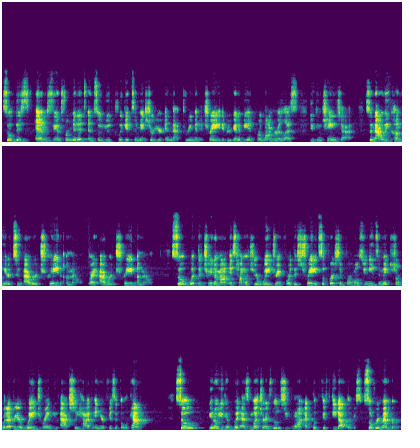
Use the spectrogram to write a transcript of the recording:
So this M stands for minutes, and so you click it to make sure you're in that three minute trade. If you're going to be in for longer or less, you can change that. So now we come here to our trade amount, right? Our trade amount. So what the trade amount is how much you're wagering for this trade. So first and foremost, you need to make sure whatever you're wagering, you actually have in your physical account. So, you know, you can put as much or as little as you want. I put $50. So remember,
